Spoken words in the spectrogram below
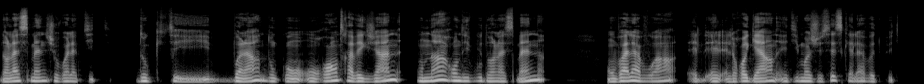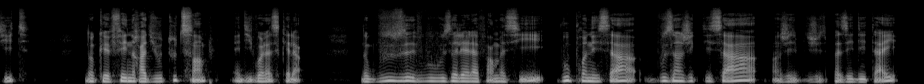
dans la semaine je vois la petite. Donc voilà donc on, rentre avec Jeanne on a un rendez-vous dans la semaine on va la voir elle, elle- regarde elle dit moi je sais ce qu'elle a votre petite. Donc elle fait une radio toute simple elle dit voilà ce qu'elle a donc, vous, vous, allez à la pharmacie, vous prenez ça, vous injectez ça. Enfin, j'ai pas les détails.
